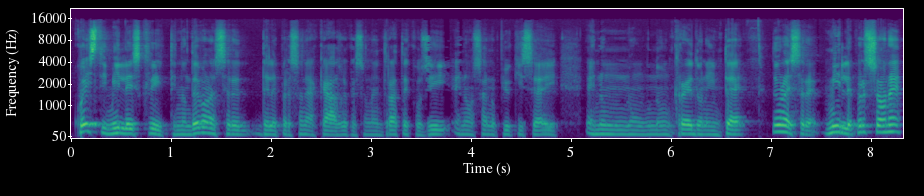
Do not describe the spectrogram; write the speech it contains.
questi 1000 iscritti non devono essere delle persone a caso che sono entrate così e non sanno più chi sei e non, non, non credono in te, devono essere 1000 persone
